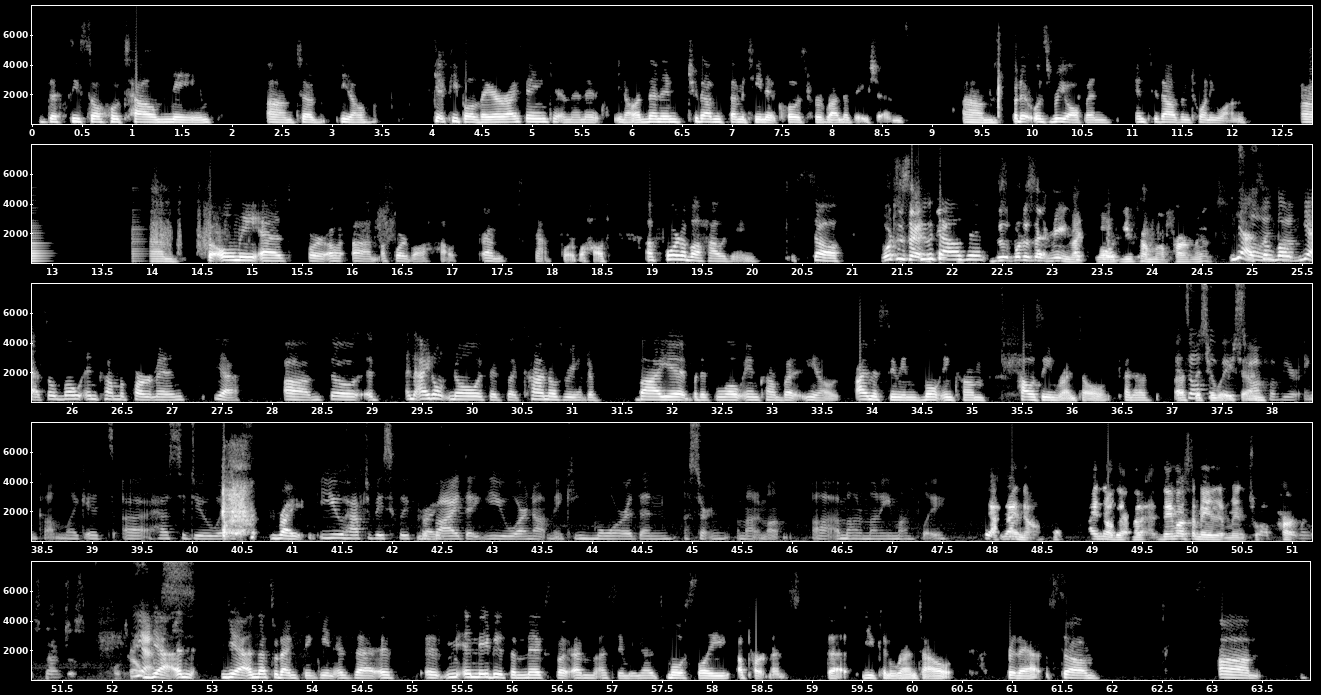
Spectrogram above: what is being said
the Cecil Hotel name um, to you know get people there. I think, and then it you know, and then in 2017 it closed for renovations, um, but it was reopened in 2021. Um, um, but only as for uh, um, affordable health, um, not affordable health, affordable housing. So What does that? mean? 2000, What does that mean? Like low income apartments? yeah, Low so low, income. yeah, so low income apartments, yeah. Um, so it, and I don't know if it's like condos where you have to buy it, but it's low income. But you know, I'm assuming low income housing rental kind of a It's also based off of your income. Like it uh, has to do with right? you have to basically Right. provide that you are not making more than a certain amount of mon- uh, amount of money monthly. Yeah, I know. I know that, but they must have made them into apartments, not just hotels. Yeah. Yeah, and yeah, and that's what I'm thinking is that it's it, and maybe it's a mix, but I'm assuming that it's mostly apartments that you can rent out for that. So, um,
